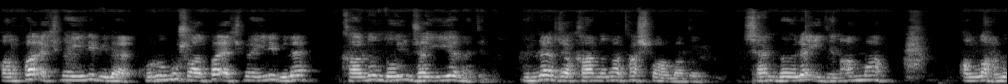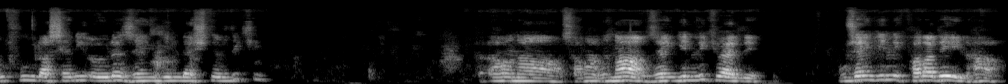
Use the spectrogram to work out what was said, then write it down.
Arpa ekmeğini bile, kurumuş arpa ekmeğini bile karnın doyunca yiyemedin. Günlerce karnına taş bağladın. Sen böyle idin ama Allah lütfuyla seni öyle zenginleştirdi ki ana sana gına zenginlik verdi. Bu zenginlik para değil ha.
